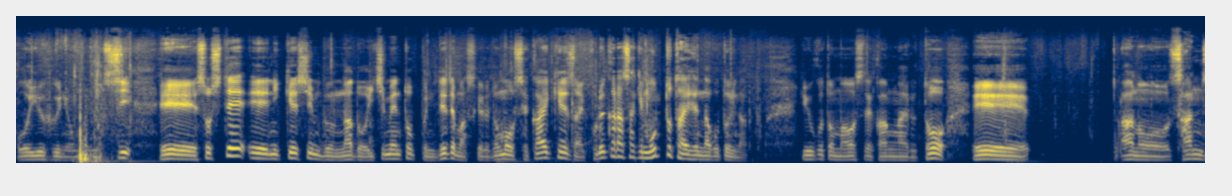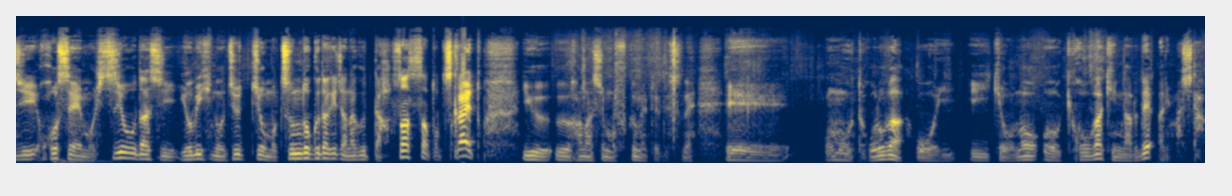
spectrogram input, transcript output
こういうふうに思いますし、えー、そして、えー、日経新聞など一面トップに出てますけれども世界経済これから先もっと大変なことになるということも合わせて考えると、えー、あの、三次補正も必要だし、予備費の10兆も積んどくだけじゃなくって、さっさと使えという話も含めてですね、えー、思うところが多い、今日の気候が気になるでありました。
